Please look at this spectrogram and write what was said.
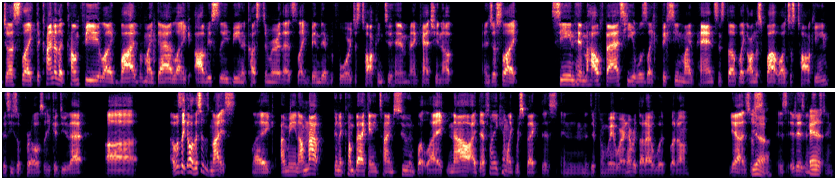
just like the kind of the comfy like vibe of my dad, like obviously being a customer that's like been there before, just talking to him and catching up, and just like seeing him how fast he was like fixing my pants and stuff like on the spot while just talking because he's a pro, so he could do that. Uh, I was like, oh, this is nice. Like, I mean, I'm not gonna come back anytime soon, but like now, I definitely can like respect this in, in a different way where I never thought I would. But um, yeah, it's just Yeah. it's, it is interesting.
